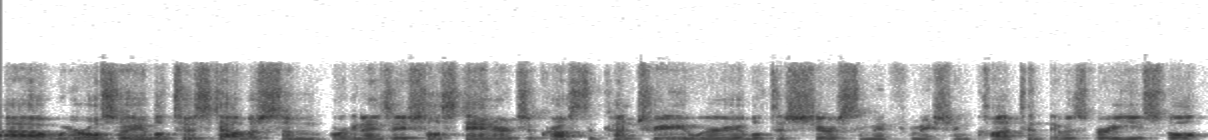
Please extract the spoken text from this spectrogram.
Uh, we were also able to establish some organizational standards across the country. We were able to share some information and content that was very useful.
